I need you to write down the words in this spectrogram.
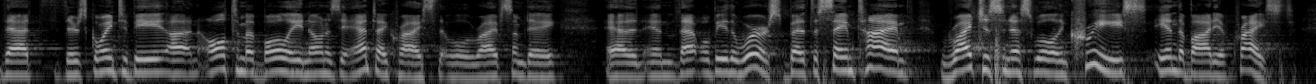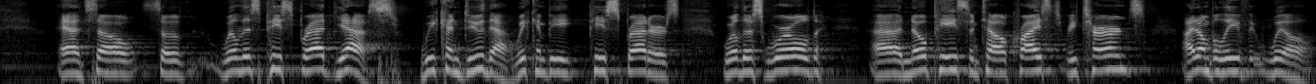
that there's going to be an ultimate bully known as the Antichrist that will arrive someday, and, and that will be the worst. But at the same time, righteousness will increase in the body of Christ. And so, so will this peace spread? Yes. We can do that. We can be peace spreaders. Will this world uh, know peace until Christ returns? I don't believe it will.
